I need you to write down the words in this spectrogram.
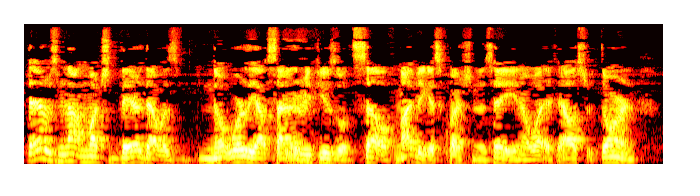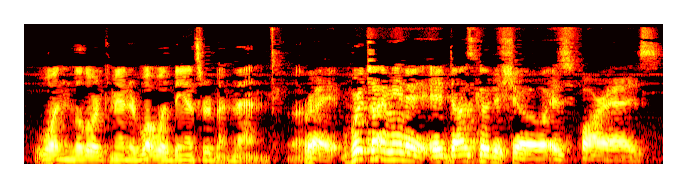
there was not much there that was noteworthy outside of the refusal itself. My biggest question is, hey, you know what? If Alliser Thorne wasn't the Lord commanded, what would the answer have been then? Uh, Right. Which, I mean, it, it does go to show as far as,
